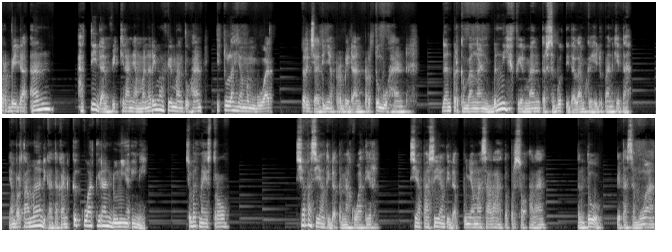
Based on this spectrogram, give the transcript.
perbedaan hati dan pikiran yang menerima firman Tuhan itulah yang membuat terjadinya perbedaan pertumbuhan dan perkembangan benih firman tersebut di dalam kehidupan kita. Yang pertama dikatakan kekhawatiran dunia ini. Sobat Maestro, siapa sih yang tidak pernah khawatir? Siapa sih yang tidak punya masalah atau persoalan? Tentu, kita semua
